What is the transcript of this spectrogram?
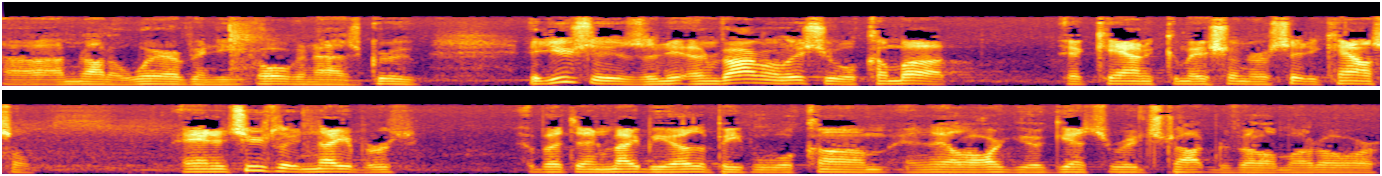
I'm not aware of any organized group. It usually is an environmental issue will come up at county commission or city council, and it's usually neighbors, but then maybe other people will come and they'll argue against ridgetop development or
